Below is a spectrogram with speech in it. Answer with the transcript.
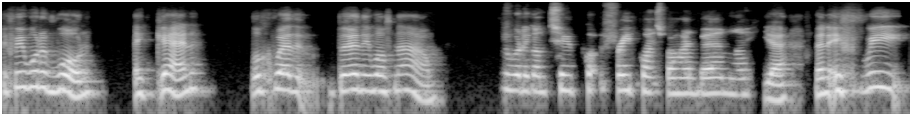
If we would have won again, look where the Burnley was now. You would have gone two, three points behind Burnley. Yeah. Then if we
